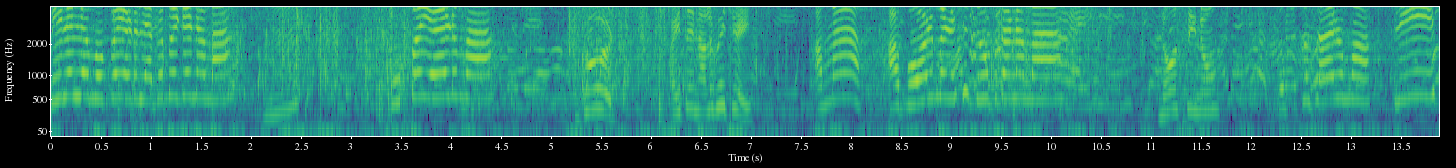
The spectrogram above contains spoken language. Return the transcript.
నీళ్ళల్లో ముప్పై ఏడు లెక్క పెట్టానమ్మా ముప్పై ఏడుమా గుడ్. అయితే నలభై చేయి అమ్మా ఆ బోర్డు మీద నుంచి దూకుతానమ్మా. నో సీను. ఒక్కసారి అమ్మా ప్లీజ్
